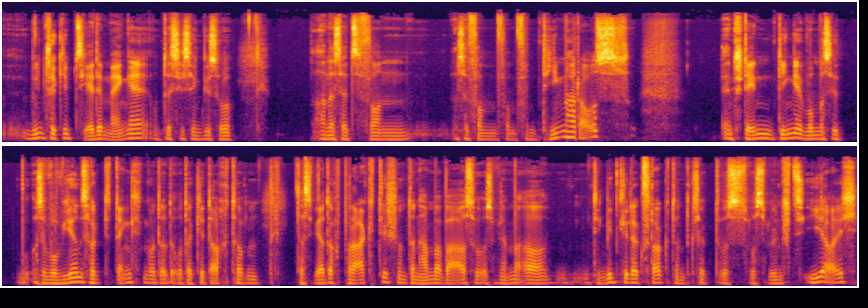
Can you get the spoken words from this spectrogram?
Wünsche gibt's jede Menge und das ist irgendwie so einerseits von, also vom, vom, vom Team heraus entstehen Dinge, wo man sich also wo wir uns halt denken oder, oder gedacht haben, das wäre doch praktisch. Und dann haben wir aber auch so, also wir haben auch die Mitglieder gefragt und gesagt, was, was wünscht ihr euch?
